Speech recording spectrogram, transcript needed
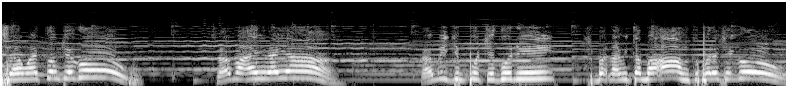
Assalamualaikum cikgu. Selamat Hari Raya. Kami jemput cikgu ni sebab nak minta maaf kepada cikgu.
